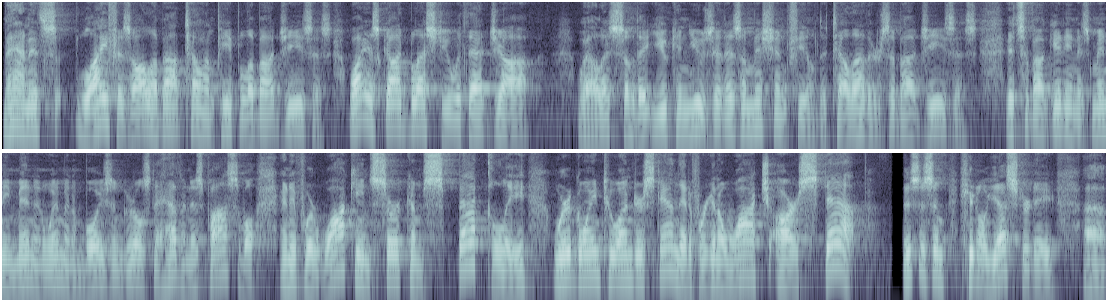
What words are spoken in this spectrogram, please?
man, it's life is all about telling people about Jesus. Why has God blessed you with that job? Well, it's so that you can use it as a mission field to tell others about Jesus. It's about getting as many men and women and boys and girls to heaven as possible. And if we're walking circumspectly, we're going to understand that if we're going to watch our step, this is, you know, yesterday uh,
